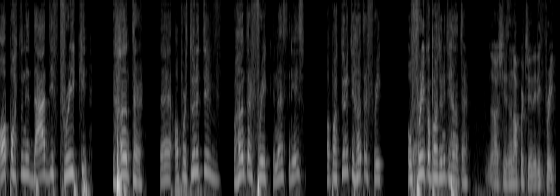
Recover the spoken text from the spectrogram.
oportunidade freak hunter, né? Opportunity hunter freak, né? Seria isso? Opportunity hunter freak. Ou freak opportunity hunter. No, she's an opportunity freak.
